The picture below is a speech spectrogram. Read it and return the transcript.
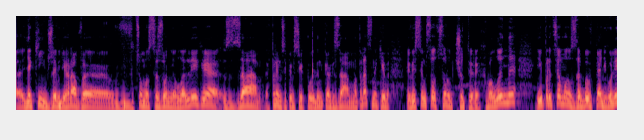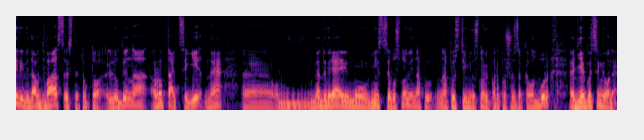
який вже відіграв е, в цьому сезоні Ла Ліги за в принципі всіх поєдинках за матрацників 844 хвилини, і при цьому забив 5 голів і віддав 2 асисти. Тобто людина ротації не, е, не довіряє йому місце в основі на на постійній основі. Перепрошую за каламбур е, Дієго Сіміоне.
